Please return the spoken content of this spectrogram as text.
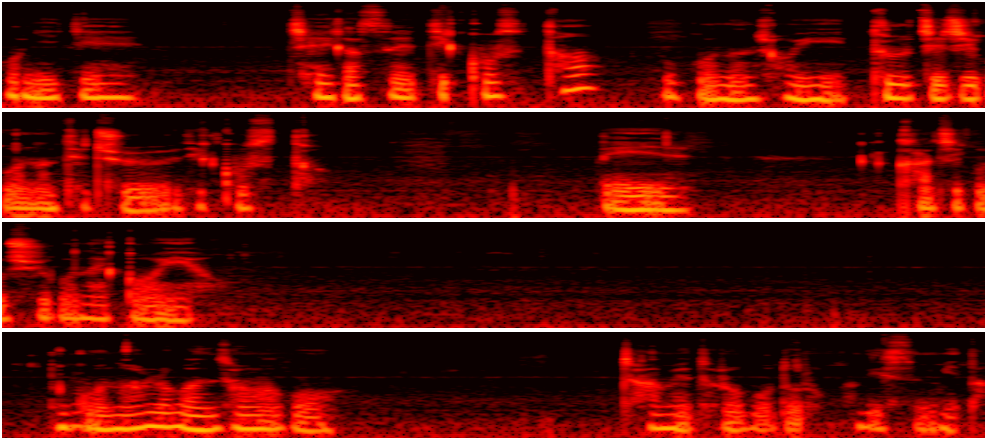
건 이제 제가 쓸 디코스터? 요거는 저희 둘째 직원한테 줄 디코스터. 내일 가지고 출근할 거예요. 요거는 얼른 완성하고 잠에 들어보도록 하겠습니다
